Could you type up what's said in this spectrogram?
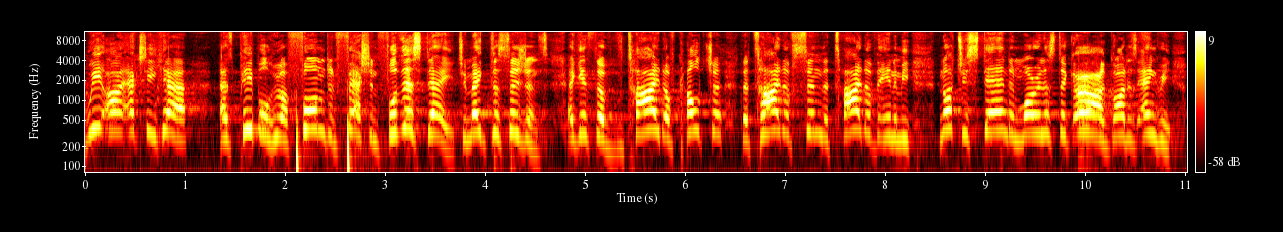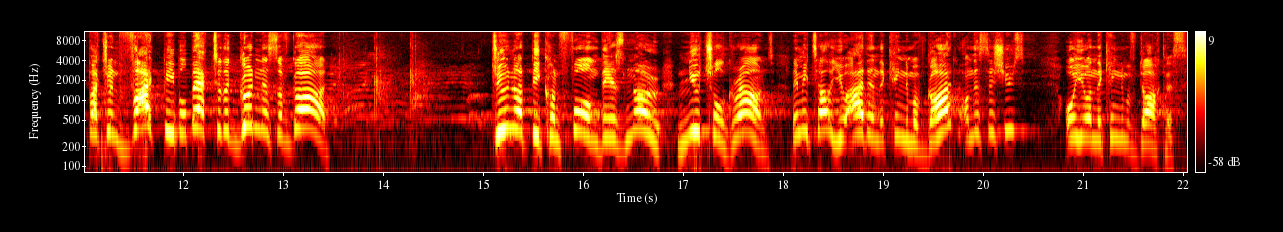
we are actually here as people who are formed and fashioned for this day to make decisions against the tide of culture, the tide of sin, the tide of the enemy, not to stand in moralistic, ah, oh, God is angry, but to invite people back to the goodness of God. Do not be conformed. There's no neutral ground. Let me tell you, either in the kingdom of God on these issues or you're in the kingdom of darkness.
